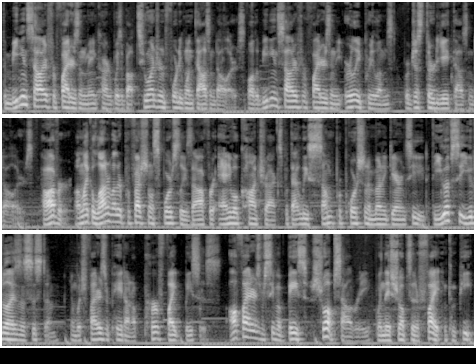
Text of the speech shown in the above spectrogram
The median salary for fighters in the main card was about $241,000, while the median salary for fighters in the early prelims were just $38,000. However, unlike a lot of other professional sports leagues that offer annual contracts with at least some proportion of money guaranteed, the UFC utilizes a system in which fighters are paid on a per fight basis. All fighters receive a base show up salary when they show up to their fight and compete.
